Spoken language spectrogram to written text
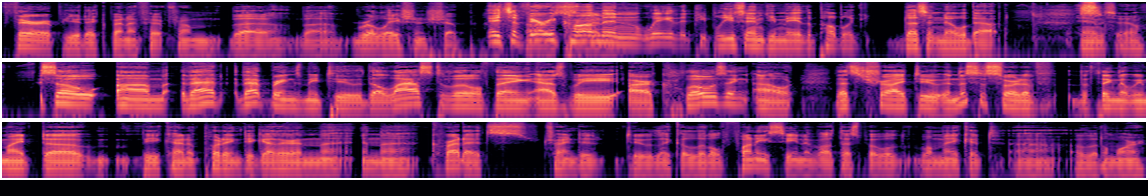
therapeutic benefit from the the relationship. It's a very uh, common way that people use MDMA the public doesn't know about. And so So um, that that brings me to the last little thing as we are closing out. Let's try to, and this is sort of the thing that we might uh, be kind of putting together in the in the credits, trying to do like a little funny scene about this, but we'll we'll make it uh, a little more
